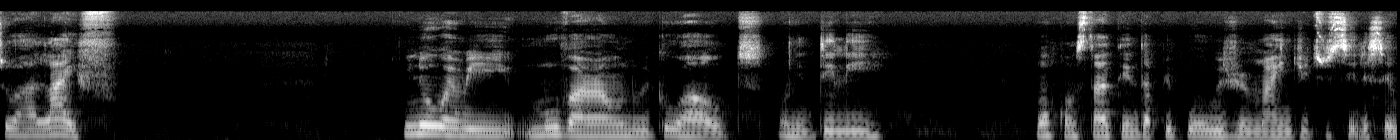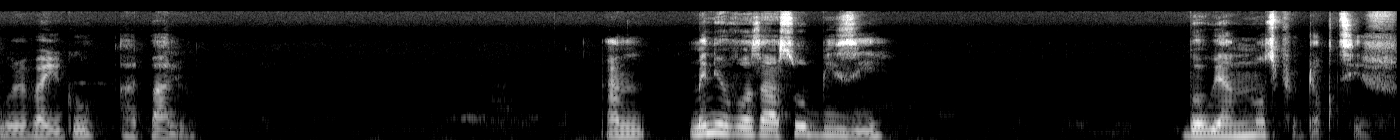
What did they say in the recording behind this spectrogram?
to our life. You know, when we move around, we go out on a daily one constant thing that people always remind you to say they say wherever you go add value. And many of us are so busy but we are not productive.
